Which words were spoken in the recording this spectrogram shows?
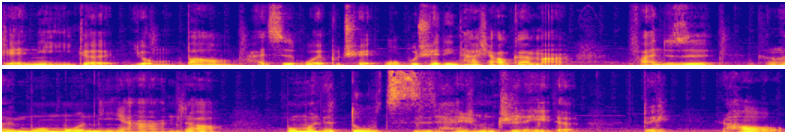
给你一个拥抱，还是我也不确，我不确定他想要干嘛。反正就是可能会摸摸你呀，你知道，摸摸你的肚子还是什么之类的。对，然后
